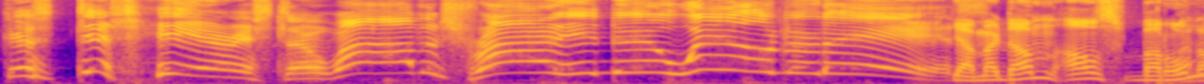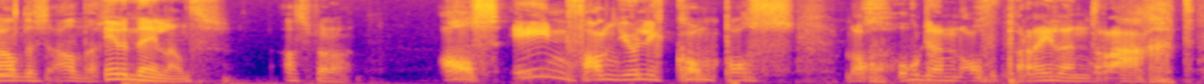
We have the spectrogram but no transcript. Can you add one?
because this here is the wildest ride in the wilderness. Ja, maar dan als baron Maar dan dus anders. in het Nederlands. Als, baron. Als een van jullie kompels nog hoeden of brillen draagt,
